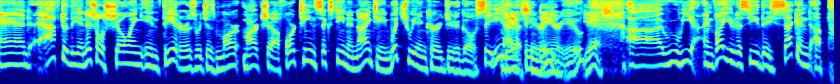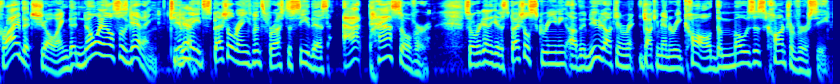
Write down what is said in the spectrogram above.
And after the initial showing in theaters, which is Mar- March uh, 14, 16, and 19, which we encourage you to go see at a theater indeed. near you, Yes. uh, we invite you to see the second uh, private showing that no one else is getting. Tim Yeah. made special arrangements for us to see this at Passover. So we're going to get a special screening of the new docu- documentary called The Moses Controversy.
